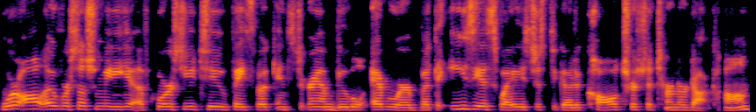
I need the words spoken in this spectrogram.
We're all over social media, of course, YouTube, Facebook, Instagram, Google, everywhere. But the easiest way is just to go to calltriciaturner.com.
